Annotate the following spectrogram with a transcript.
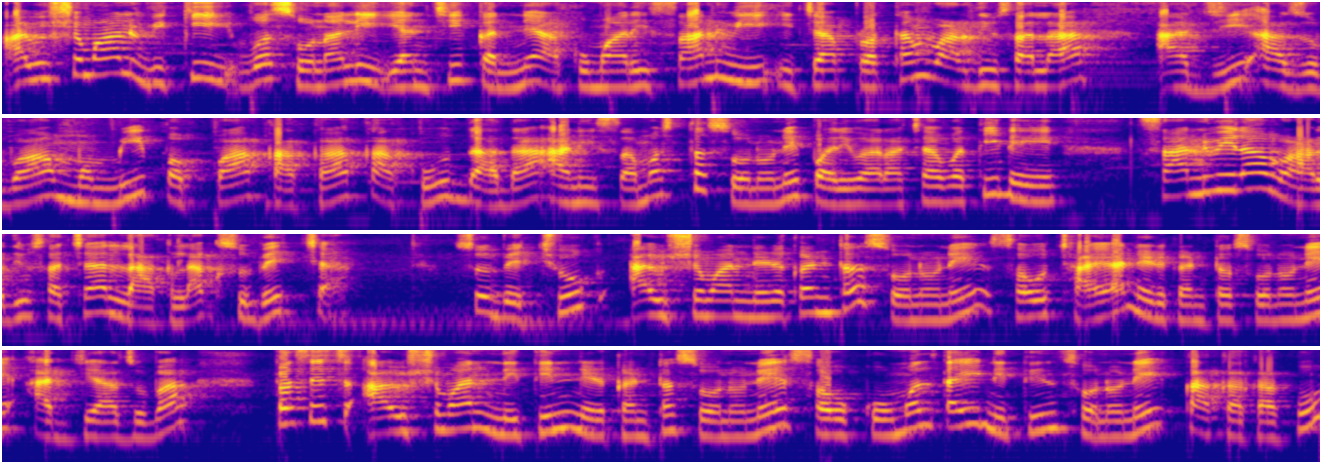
आयुष्यमान विकी व सोनाली यांची कन्या कुमारी सान्वी हिच्या प्रथम वाढदिवसाला आजी आजोबा मम्मी पप्पा काका काकू दादा आणि समस्त सोनोने परिवाराच्या वतीने सानवीला वाढदिवसाच्या लाख लाख शुभेच्छा. शुभेच्छुक आयुष्यमान निळकंठ सोनोने सौ छाया निळकंठ सोनोने आजी आजोबा तसेच आयुष्यमान नितीन निळकंठ सोनोने सौ कोमलताई नितीन सोनोने काका काकू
